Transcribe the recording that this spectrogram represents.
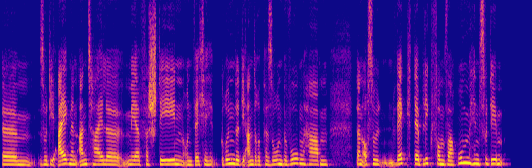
ähm, so die eigenen Anteile mehr verstehen und welche Gründe die andere Person bewogen haben. Dann auch so weg der Blick vom Warum hin zu dem,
